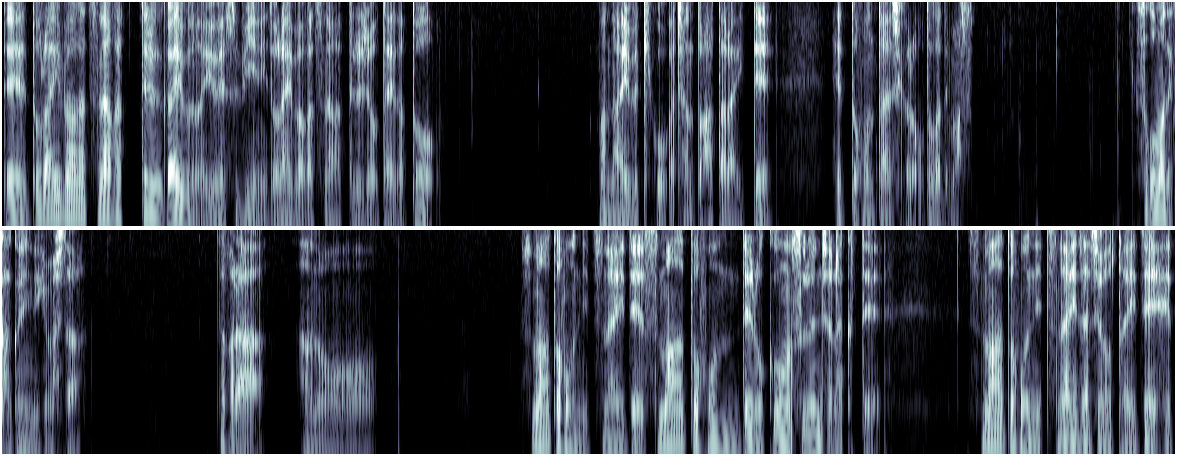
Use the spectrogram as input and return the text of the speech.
で、ドライバーがつながってる、外部の USB にドライバーがつながってる状態だと、まあ、内部機構がちゃんと働いて、ヘッドホン端子から音が出ます。そこまで確認できました。だから、あのー、スマートフォンにつないで、スマートフォンで録音するんじゃなくて、スマートフォンにつないだ状態でヘッ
